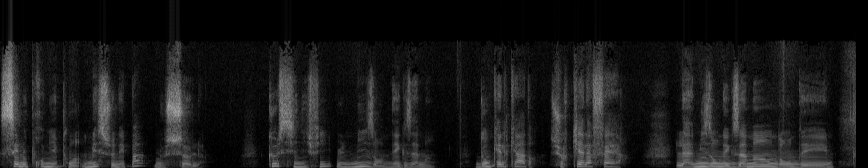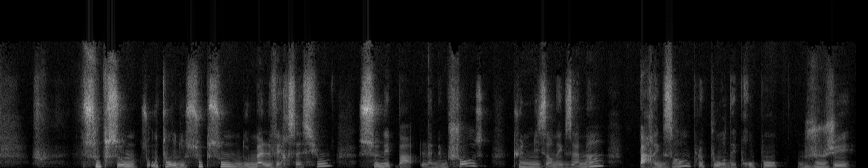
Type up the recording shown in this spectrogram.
C'est le premier point, mais ce n'est pas le seul. Que signifie une mise en examen? Dans quel cadre? Sur quelle affaire? La mise en examen dans des soupçons, autour de soupçons de malversation, ce n'est pas la même chose qu'une mise en examen, par exemple, pour des propos jugés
